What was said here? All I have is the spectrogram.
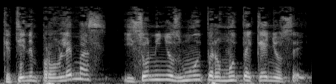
que tienen problemas y son niños muy, pero muy pequeños, ¿eh?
